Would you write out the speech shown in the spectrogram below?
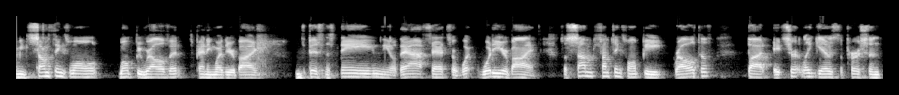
mean, some things won't won't be relevant depending whether you're buying the business name, you know, the assets, or what what are you buying. So some some things won't be relative, but it certainly gives the person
